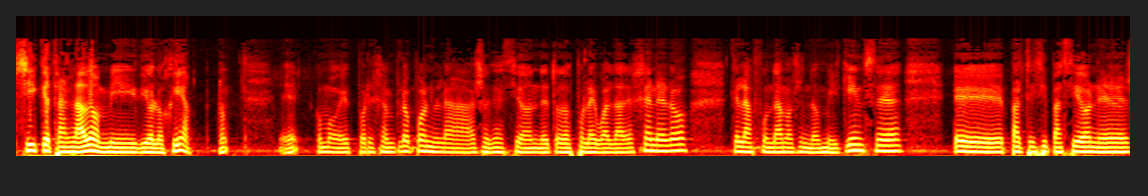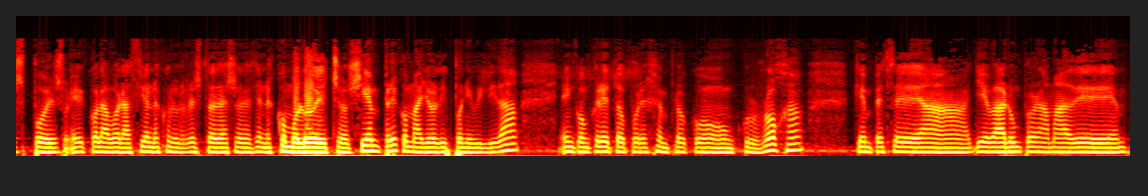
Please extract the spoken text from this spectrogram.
sí que traslado mi ideología, ¿no? ¿Eh? como es, por ejemplo, pues, la Asociación de Todos por la Igualdad de Género, que la fundamos en 2015, eh, participaciones, pues eh, colaboraciones con el resto de asociaciones, como lo he hecho siempre, con mayor disponibilidad, en concreto, por ejemplo, con Cruz Roja, que empecé a llevar un programa de,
